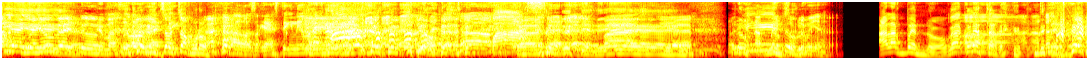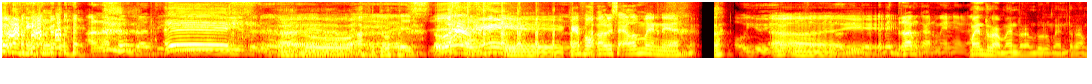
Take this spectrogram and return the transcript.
Iya iya iya. juga iya. itu. Dia masih Itu lebih cocok bro. Ah, nggak usah casting nih mah. Udah cocok. Pas. Iya iya iya iya. iya. Berarti anak band Gitu. sebelumnya. Anak band dong, gak kelihatan ya. Ah, Anak band. anak band berarti Eh. gitu dong. Aduh, apa tuh? Yes, Iya. Kayak vokalis elemen ya. Oh iya iya. Bisa, iya, iya. Tapi drum kan mainnya kan. Main drum, main drum dulu, main drum.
